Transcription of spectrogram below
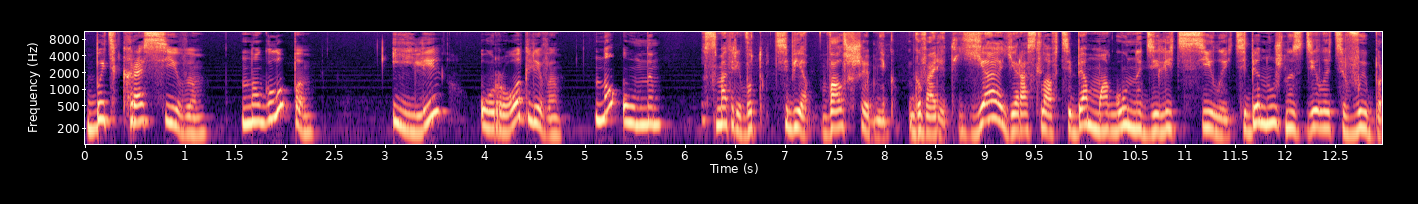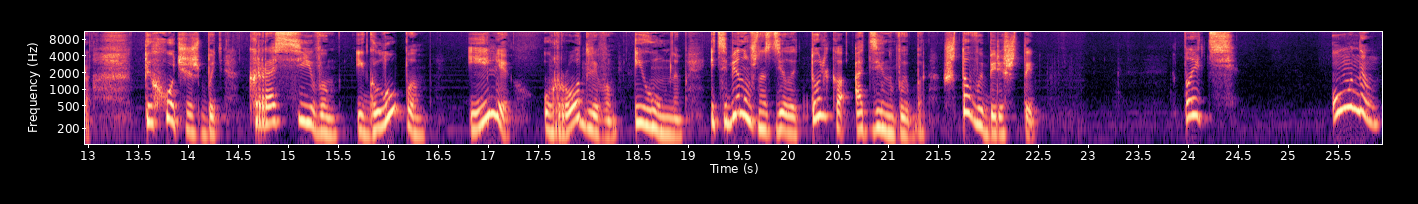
Быть красивым, но глупым? Или уродливым, но умным? Смотри, вот тебе волшебник говорит, я, Ярослав, тебя могу наделить силой, тебе нужно сделать выбор. Ты хочешь быть красивым и глупым или уродливым и умным. И тебе нужно сделать только один выбор. Что выберешь ты? Быть умным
